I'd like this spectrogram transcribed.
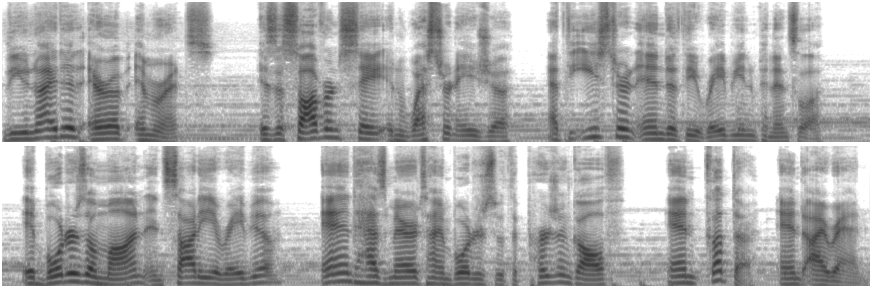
The United Arab Emirates is a sovereign state in Western Asia at the eastern end of the Arabian Peninsula. It borders Oman and Saudi Arabia and has maritime borders with the Persian Gulf and Qatar and Iran.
